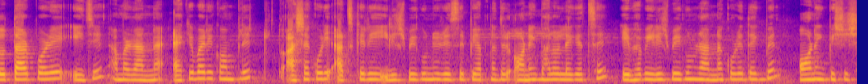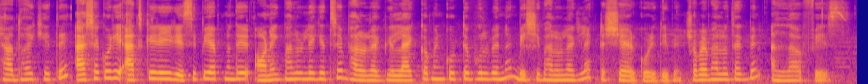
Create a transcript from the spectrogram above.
তো তারপরে এই যে আমার রান্না একেবারে কমপ্লিট তো আশা করি আজকের এই ইলিশ বেগুনের রেসিপি আপনাদের অনেক ভালো লেগেছে। এভাবে ইলিশ বেগুন রান্না করে দেখবেন, অনেক বেশি স্বাদ হয় খেতে। আশা করি আজকের এই রেসিপি আপনাদের অনেক ভালো লেগেছে। ভালো লাগলে লাইক কমেন্ট করতে ভুলবেন না। বেশি ভালো লাগলে একটা শেয়ার করে দেবেন। সবাই ভালো থাকবেন। আল্লাহ হাফেজ।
